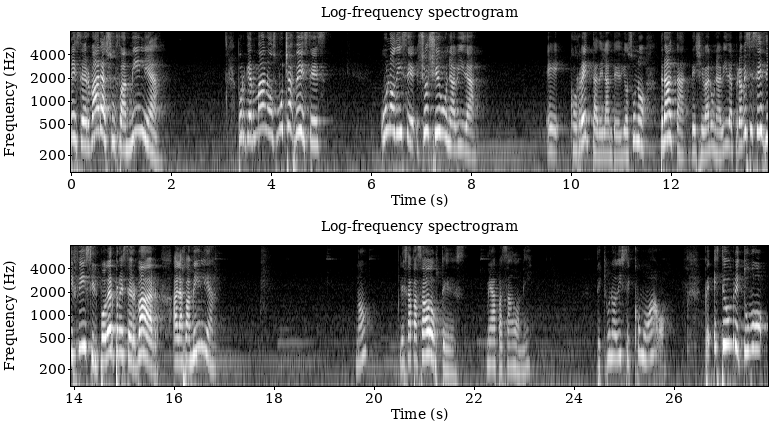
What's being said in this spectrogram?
preservar a su familia. Porque hermanos, muchas veces uno dice, yo llevo una vida eh, correcta delante de Dios. Uno trata de llevar una vida, pero a veces es difícil poder preservar a la familia. ¿No? ¿Les ha pasado a ustedes? Me ha pasado a mí. De que uno dice, ¿cómo hago? este hombre tuvo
